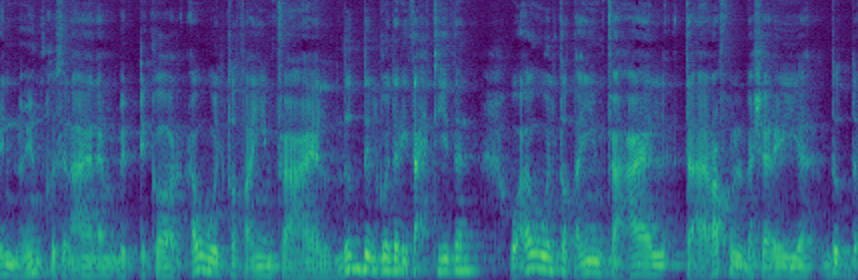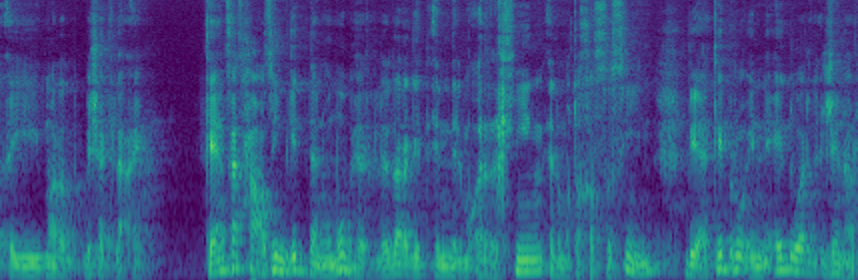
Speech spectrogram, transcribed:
إنه ينقذ العالم بابتكار أول تطعيم فعال ضد الجدري تحديدا وأول تطعيم فعال تعرفه البشرية ضد أي مرض بشكل عام. كان فتح عظيم جدا ومبهر لدرجة إن المؤرخين المتخصصين بيعتبروا إن إدوارد جينر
